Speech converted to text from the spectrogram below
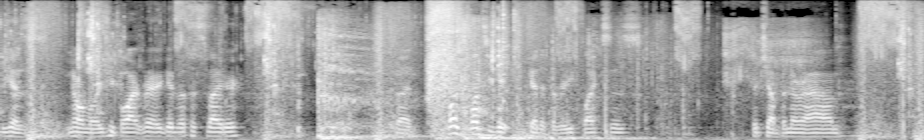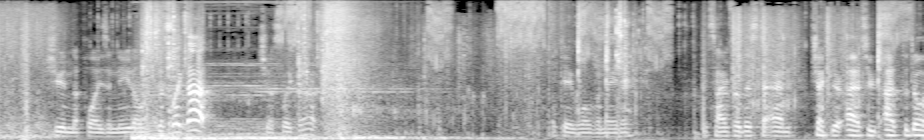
because normally people aren't very good with a spider. But once, once you get good at the reflexes, the jumping around, shooting the poison needles, just like that! Just like that. Okay, Wolvenator. It's time for this to end. Check your attitude at the door.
